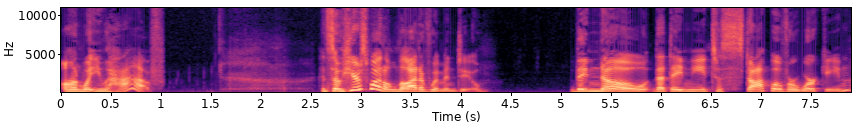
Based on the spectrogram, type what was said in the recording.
on what you have. And so here's what a lot of women do they know that they need to stop overworking,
